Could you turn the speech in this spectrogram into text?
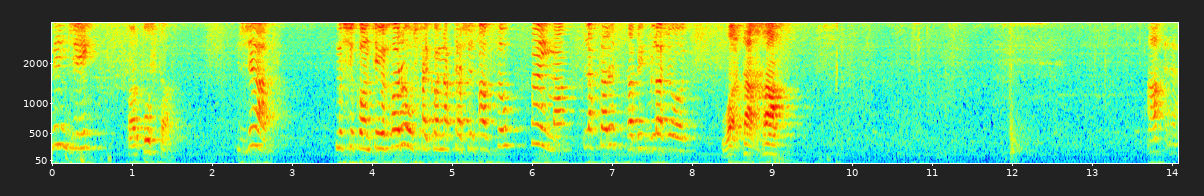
Min ġie? Tal-posta. X'ġab? Mhux xi kont ieħor hu x'ħa jkollna aktar xi nħallsu? Ajma, l-aktar issa bik bla xogħol. Waqt tagħha! Aqra.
